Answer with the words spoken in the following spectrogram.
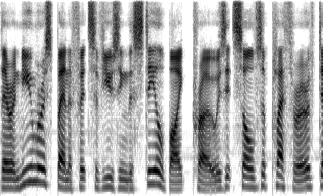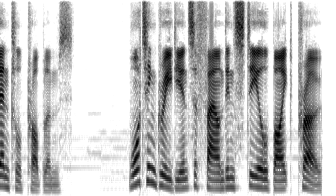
There are numerous benefits of using the Steel Bite Pro as it solves a plethora of dental problems. What ingredients are found in Steel Bite Pro?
